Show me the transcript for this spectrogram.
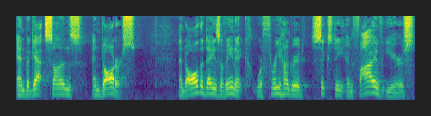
and begat sons and daughters. And all the days of Enoch were 360 and 5 years.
